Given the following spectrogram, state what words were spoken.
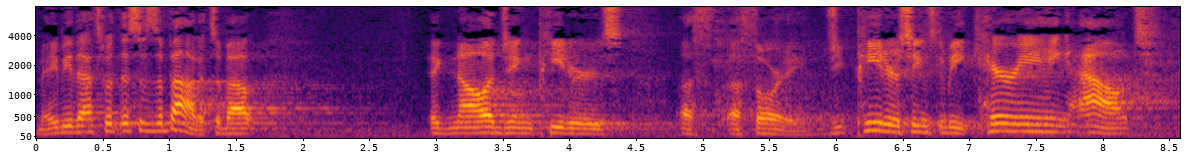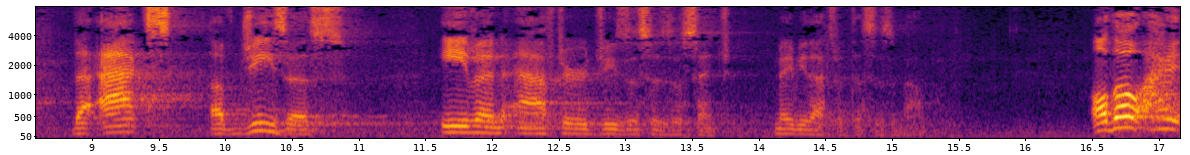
maybe that's what this is about. It's about acknowledging Peter's authority. Peter seems to be carrying out the acts of Jesus even after Jesus' ascension. Maybe that's what this is about. Although I,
